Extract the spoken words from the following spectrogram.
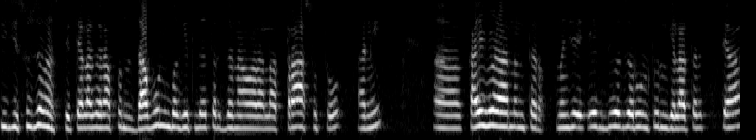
ती जी सुजन असते त्याला जर आपण दाबून बघितलं तर जनावराला त्रास होतो आणि काही वेळानंतर म्हणजे एक दिवस जर उलटून गेला तर त्या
